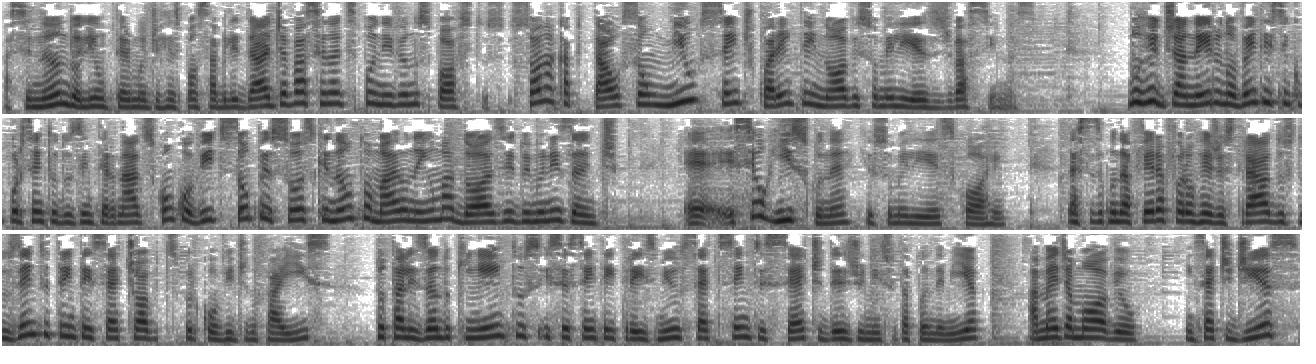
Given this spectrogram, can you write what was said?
assinando ali um termo de responsabilidade, a vacina disponível nos postos. Só na capital são 1.149 sommeliers de vacinas. No Rio de Janeiro, 95% dos internados com Covid são pessoas que não tomaram nenhuma dose do imunizante. É, esse é o risco né, que os sommeliers correm. Nesta segunda-feira foram registrados 237 óbitos por Covid no país, totalizando 563.707 desde o início da pandemia. A média móvel em sete dias,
